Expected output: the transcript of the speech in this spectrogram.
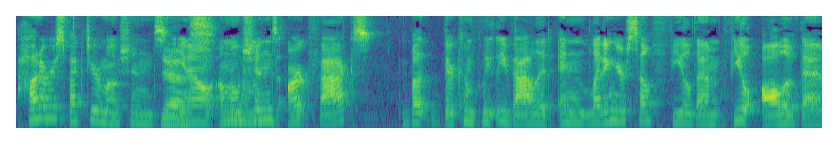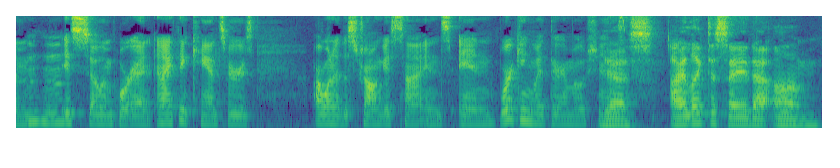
how to respect your emotions. You know, mm-hmm. emotions aren't facts, but they're completely valid and letting yourself feel them, feel all of them is so important. And I think cancers are one of the strongest signs in working with their emotions. Yes, I like to say that um,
